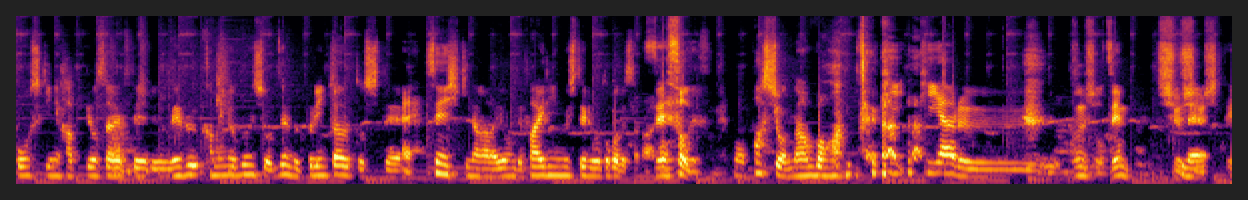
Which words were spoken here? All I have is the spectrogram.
公式に発表されているウェブ紙の文章を全部プリントアウトしてはい、線引きながら読んでファイリングしてる男でしたから。ね。でそうですね。もうファッションナンバーワンみたいな。PR 文章を全部収集して、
